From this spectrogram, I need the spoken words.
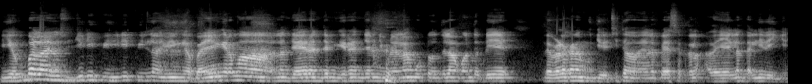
நீ எவ்வளோலாம் யோசி ஜிடிபி ஜிடிபிலாம் இவங்க பயங்கரமாக எல்லாம் ஜெயரஞ்சன் கிரஞ்சன் இவனெல்லாம் கூட்டு வந்துலாம் உட்காந்து அப்படியே இந்த விளக்கணம் முடிஞ்சு வச்சுட்டு அவன் எல்லாம் பேசுறதெல்லாம் அதையெல்லாம் தள்ளி வைங்க.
